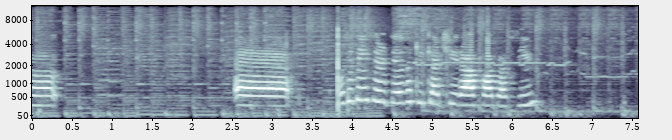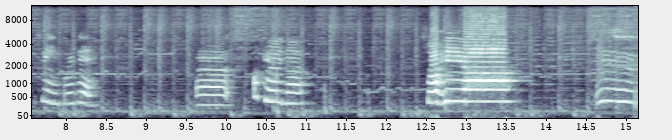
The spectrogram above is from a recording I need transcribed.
Ah, é, você tem certeza que quer tirar a foto assim? Sim, por quê? Ah, ok, né? Sorria! Hum.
